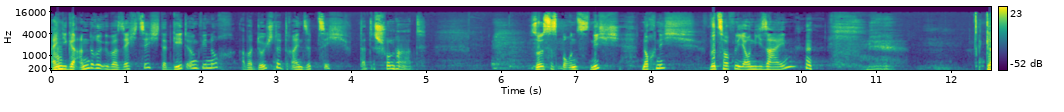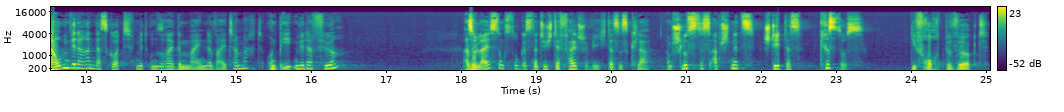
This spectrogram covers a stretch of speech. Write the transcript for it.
Einige andere über 60, das geht irgendwie noch, aber Durchschnitt 73, das ist schon hart. So ist es bei uns nicht, noch nicht, wird es hoffentlich auch nie sein. Glauben wir daran, dass Gott mit unserer Gemeinde weitermacht und beten wir dafür? Also Leistungsdruck ist natürlich der falsche Weg, das ist klar. Am Schluss des Abschnitts steht, dass Christus die Frucht bewirkt.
